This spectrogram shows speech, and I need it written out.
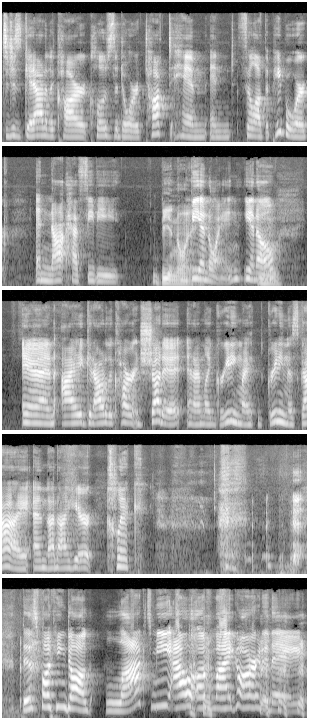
to just get out of the car, close the door, talk to him, and fill out the paperwork and not have Phoebe Be annoying. be annoying, you know? And I get out of the car and shut it and I'm like greeting my greeting this guy and then I hear click. this fucking dog locked me out of my car today.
